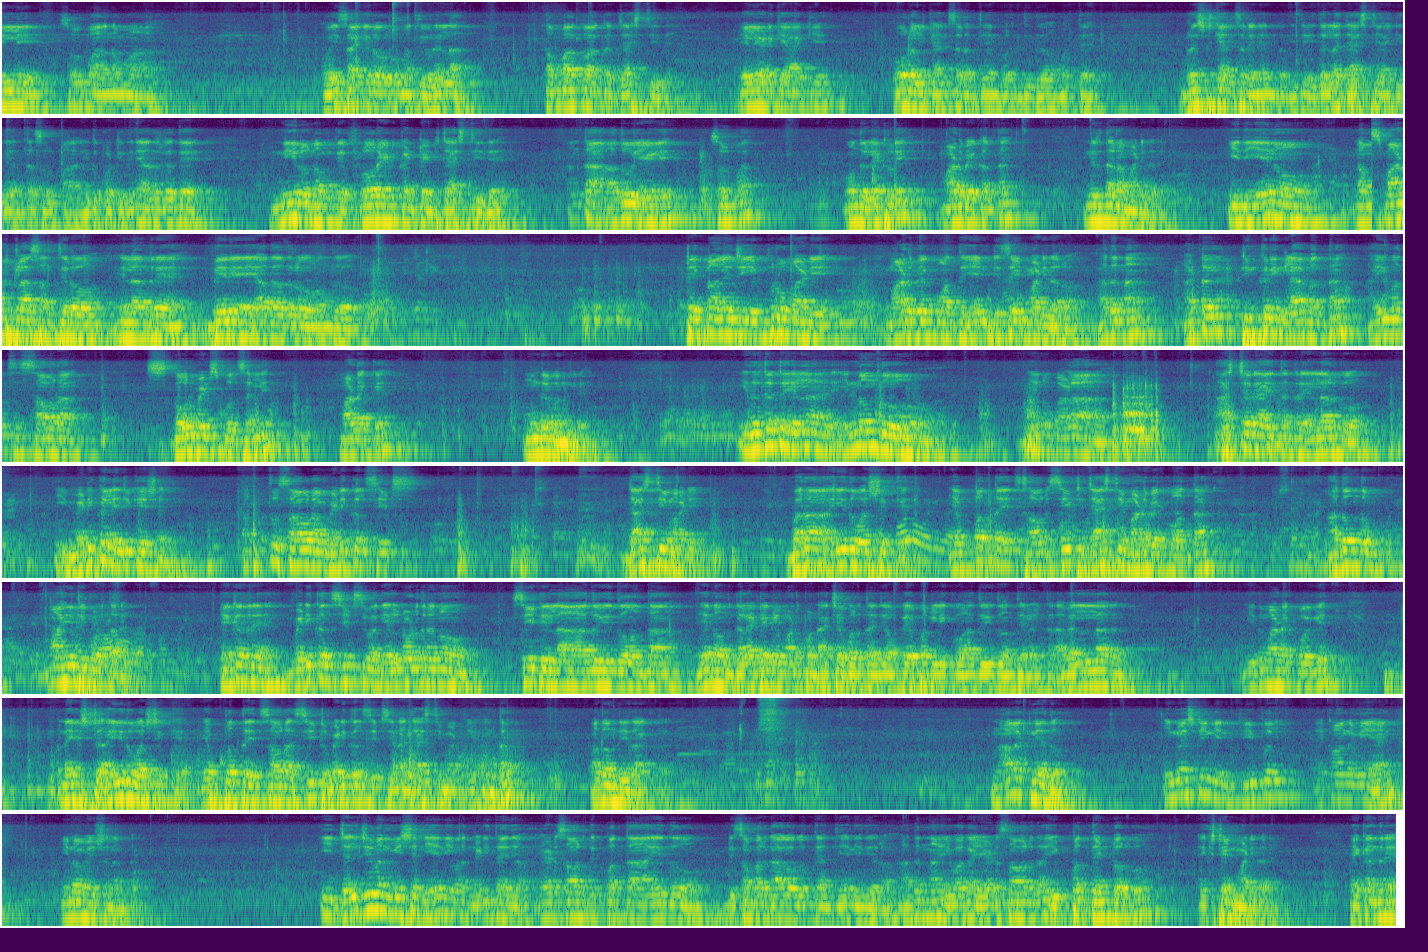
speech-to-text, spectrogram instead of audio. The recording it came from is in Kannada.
ಇಲ್ಲಿ ಸ್ವಲ್ಪ ನಮ್ಮ ವಯಸ್ಸಾಗಿರೋರು ಮತ್ತು ಇವರೆಲ್ಲ ತಂಬಾಕು ಹಾಕೋದು ಜಾಸ್ತಿ ಇದೆ. ಎಲೆ ಅಡಿಕೆ ಹಾಕಿ ಓರಲ್ ಕ್ಯಾನ್ಸರ್ ಅಂತ ಏನು ಬಂದಿದೆಯೋ ಮತ್ತು ಬ್ರೆಸ್ಟ್ ಕ್ಯಾನ್ಸರ್ ಏನೇನು ಬಂದಿದೆಯೋ ಇದೆಲ್ಲ ಜಾಸ್ತಿ ಆಗಿದೆ ಅಂತ ಸ್ವಲ್ಪ ಇದು ಕೊಟ್ಟಿದ್ದೀನಿ. ಅದ್ರ ಜೊತೆ ನೀರು ನಮಗೆ ಫ್ಲೋರೈಡ್ ಕಂಟೆಂಟ್ ಜಾಸ್ತಿ ಇದೆ ಅಂತ ಅದು ಹೇಳಿ ಸ್ವಲ್ಪ ಒಂದು ಲೆಟ್ರಲ್ಲಿ ಮಾಡಬೇಕಂತ ನಿರ್ಧಾರ ಮಾಡಿದ್ದಾರೆ. ಇದು ಏನು ನಮ್ಮ ಸ್ಮಾರ್ಟ್ ಕ್ಲಾಸ್ ಅಂತಿರೋ, ಇಲ್ಲಾಂದರೆ ಬೇರೆ ಯಾವುದಾದ್ರೂ ಒಂದು ಟೆಕ್ನಾಲಜಿ ಇಂಪ್ರೂವ್ ಮಾಡಿ ಮಾಡಬೇಕು ಅಂತ ಏನು ಡಿಸೈಡ್ ಮಾಡಿದಾರೋ, ಅದನ್ನು ಅಟಲ್ ಟಿಂಕರಿಂಗ್ ಲ್ಯಾಬ್ ಅಂತ ಐವತ್ತು ಸಾವಿರ ಗೌರ್ಮೆಂಟ್ ಸ್ಕೂಲ್ಸಲ್ಲಿ ಮಾಡೋಕ್ಕೆ ಮುಂದೆ ಬಂದಿದೆ. ಇದ್ರ ಜೊತೆ ಎಲ್ಲ ಇನ್ನೊಂದು ಏನು ಭಾಳ ಆಶ್ಚರ್ಯ ಆಯ್ತಂದ್ರೆ ಎಲ್ಲರಿಗೂ ಈ ಮೆಡಿಕಲ್ ಎಜುಕೇಷನ್ ಹತ್ತು ಸಾವಿರ ಮೆಡಿಕಲ್ ಸೀಟ್ಸ್ ಜಾಸ್ತಿ ಮಾಡಿ, ಬರ ಐದು ವರ್ಷಕ್ಕೆ ಎಪ್ಪತ್ತೈದು ಸಾವಿರ ಸೀಟ್ ಜಾಸ್ತಿ ಮಾಡಬೇಕು ಅಂತ ಅದೊಂದು ಮಾಹಿತಿ ಕೊಡ್ತಾರೆ. ಯಾಕಂದ್ರೆ ಮೆಡಿಕಲ್ ಸೀಟ್ಸ್ ಇವಾಗ ಎಲ್ಲಿ ನೋಡಿದ್ರೂ ಸೀಟ್ ಇಲ್ಲ, ಅದು ಇದು ಅಂತ ಏನೋ ಒಂದು ಗಲಾಟೆಗಳು ಮಾಡ್ಕೊಂಡು ಆಚೆ ಬರ್ತಾ ಇದೆಯೋ ಪೇಪರ್ ಲೀಕು ಅದು ಇದು ಅಂತ ಹೇಳ್ತಾರೆ. ಅವೆಲ್ಲ ಇದು ಮಾಡಕ್ಕೆ ಹೋಗಿ ನೆಕ್ಸ್ಟ್ ಐದು ವರ್ಷಕ್ಕೆ ಎಪ್ಪತ್ತೈದು ಸಾವಿರ ಸೀಟ್ ಮೆಡಿಕಲ್ ಸೀಟ್ಸ್ ಇನ್ನ ಜಾಸ್ತಿ ಮಾಡ್ತೀವಿ ಅಂತ ಅದೊಂದು ಇದಾಗ್ತದೆ. ನಾಲ್ಕನೇದು investing in people economy and innovation ಅಂತ. ಈ ಜಲ್ ಜೀವನ್ ಮಿಷನ್ ಏನು ಇವಾಗ ನಡೀತಾ ಇದೆಯೋ, ಎರಡು ಸಾವಿರದ ಇಪ್ಪತ್ತ ಐದು ಡಿಸೆಂಬರ್ಗೆ ಆಗೋಗುತ್ತೆ ಅಂತ ಏನಿದೆಯೋ ಅದನ್ನು ಇವಾಗ ಎರಡು ಸಾವಿರದ ಇಪ್ಪತ್ತೆಂಟವರೆಗೂ ಎಕ್ಸ್ಟೆಂಡ್ ಮಾಡಿದ್ದಾರೆ. ಯಾಕಂದರೆ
